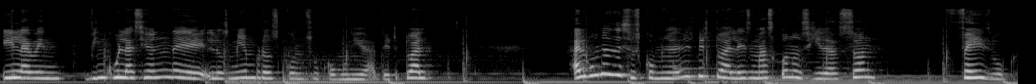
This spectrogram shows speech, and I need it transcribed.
y la vinculación de los miembros con su comunidad virtual. Algunas de sus comunidades virtuales más conocidas son Facebook.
